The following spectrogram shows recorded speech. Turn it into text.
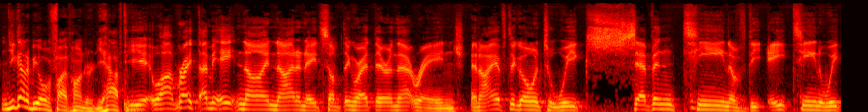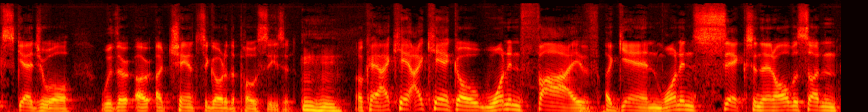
You got to be over 500. You have to. Yeah, well, right. I mean, eight, nine, nine, and eight, something right there in that range. And I have to go into week 17 of the 18 week schedule with a, a, chance to go to the postseason. Mm-hmm. Okay, I can't I can't go one in five again, one in six, and then all of a sudden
